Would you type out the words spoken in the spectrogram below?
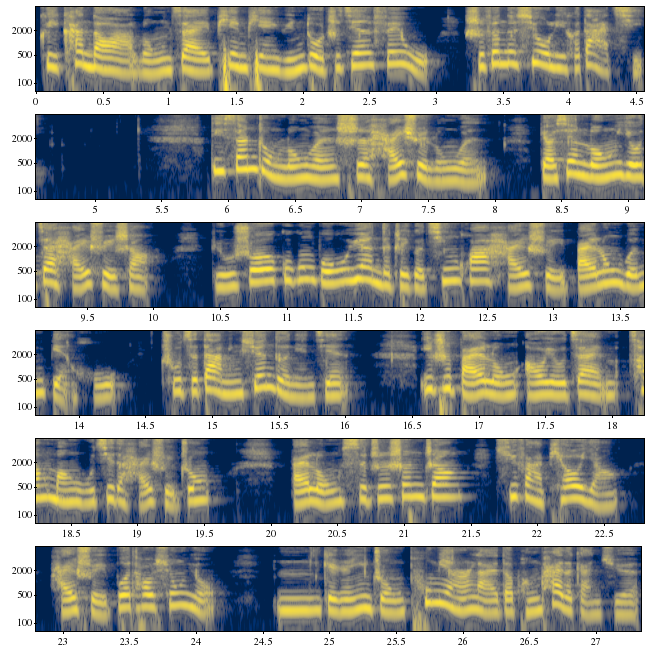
可以看到啊，龙在片片云朵之间飞舞，十分的秀丽和大气。第三种龙纹是海水龙纹，表现龙游在海水上，比如说故宫博物院的这个青花海水白龙纹扁壶，出自大明宣德年间。一只白龙遨游在苍茫无际的海水中，白龙四肢伸张，须发飘扬，海水波涛汹涌，嗯，给人一种扑面而来的澎湃的感觉。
